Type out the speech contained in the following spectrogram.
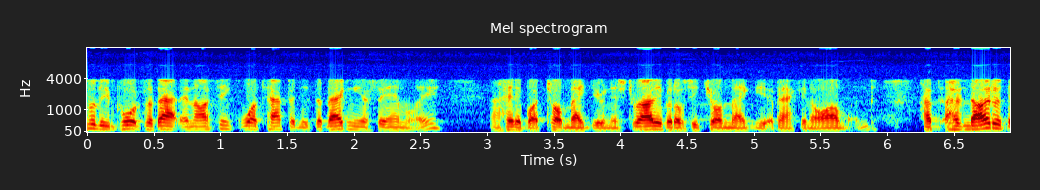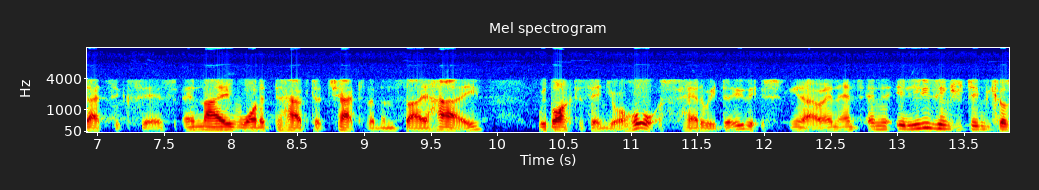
really important for that, and I think what's happened is the Magnier family, uh, headed by Tom Magnier in Australia, but obviously John Magnier back in Ireland, have, have noted that success, and they wanted to have to chat to them and say, hey, we'd like to send you a horse. How do we do this? You know, and, and, and it is interesting because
